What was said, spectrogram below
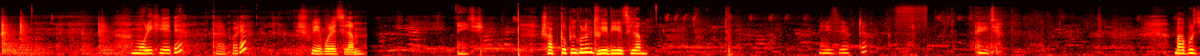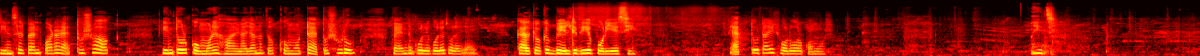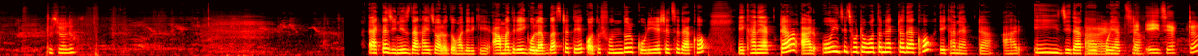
মুড়ি খেয়ে দিয়ে তারপরে শুয়ে পড়েছিলাম। এই যে, সব টুপিগুলোই ধুয়ে দিয়েছিলাম। এই যে একটা, এই যে। বাবুর জিন্সের প্যান্ট পরার এত শখ, কিন্তু ওর কোমরে হয় না, জানো তো? কোমরটা এত সরু প্যান্ট গলে গলে চলে যায় কালকে ওকে বেল্ট দিয়ে পরিয়েছি। এতটাই সরু ওর কোমর। তো চলো। একটা জিনিস দেখাই চলো তোমাদেরকে। আমাদের এই গোলাপ গাছটাতে কত সুন্দর করিয়ে এসেছে দেখো। এখানে একটা আর ওই যে ছোট মতন একটা দেখো এখানে একটা। আর এই যে দেখো উপরে একটা। এই যে একটা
